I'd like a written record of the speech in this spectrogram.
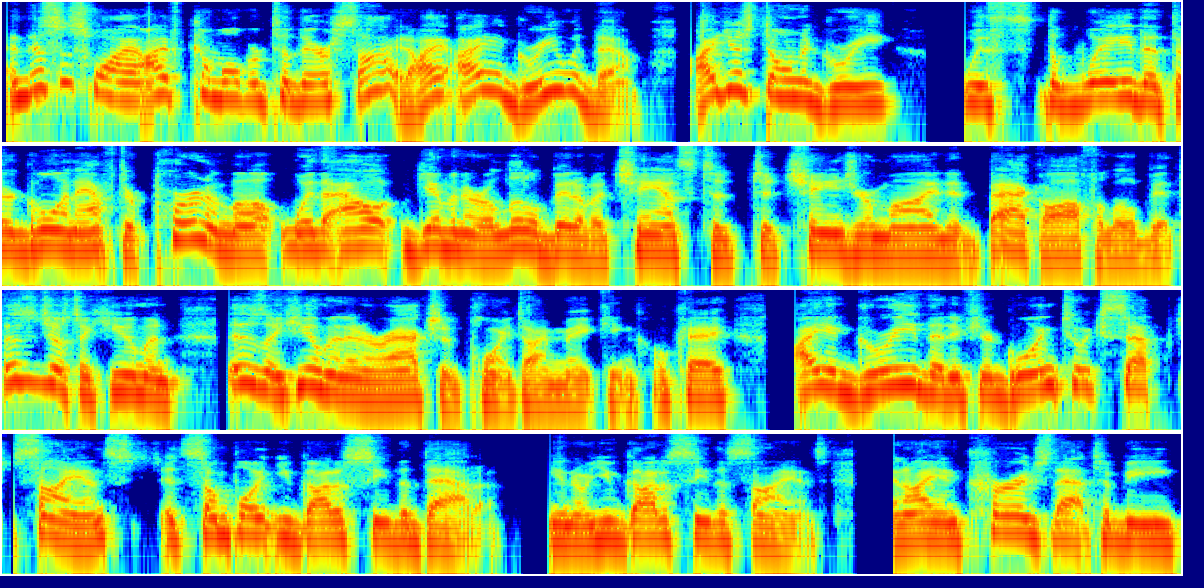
And this is why i've come over to their side. I i agree with them. I just don't agree with the way that they're going after Poornima without giving her a little bit of a chance to to change her mind and back off a little bit. This is just a human this is a human interaction point I'm making, okay? I agree that if you're going to accept science, at some point you've got to see the data. You know, you've got to see the science. And I encourage that to be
